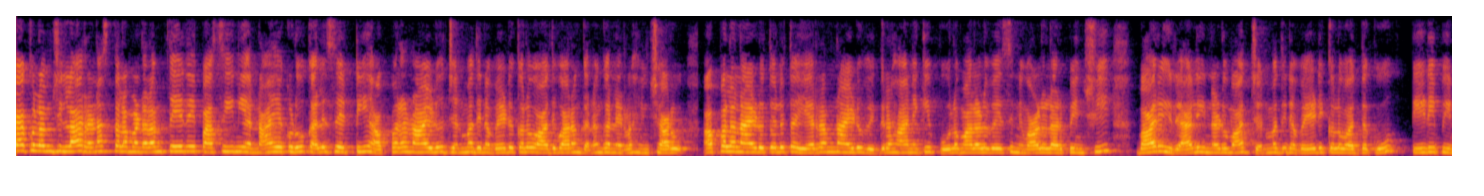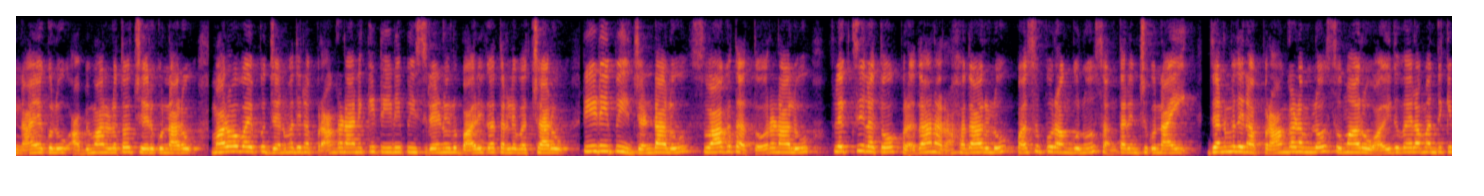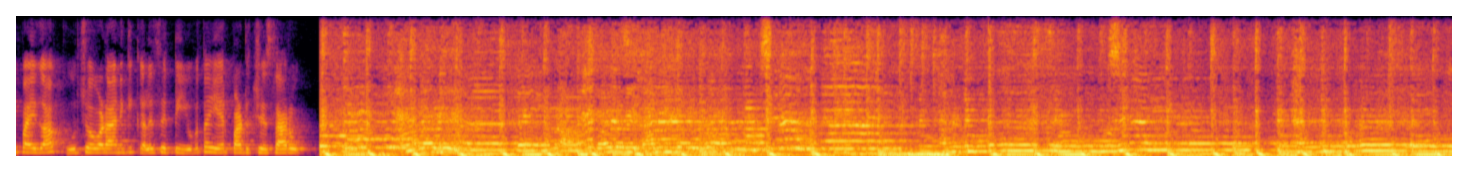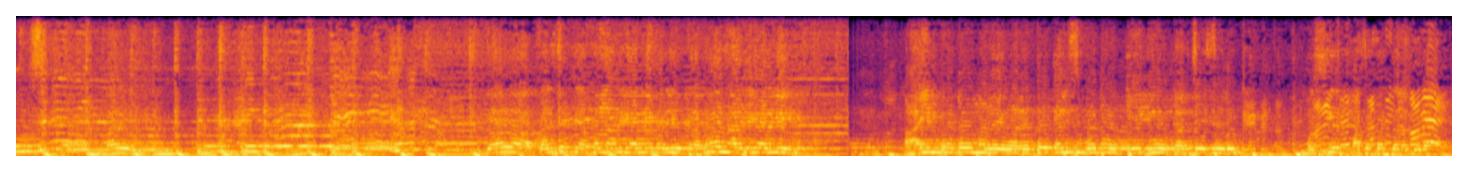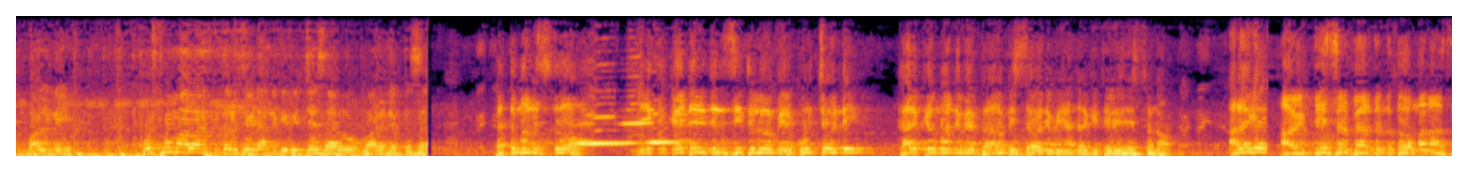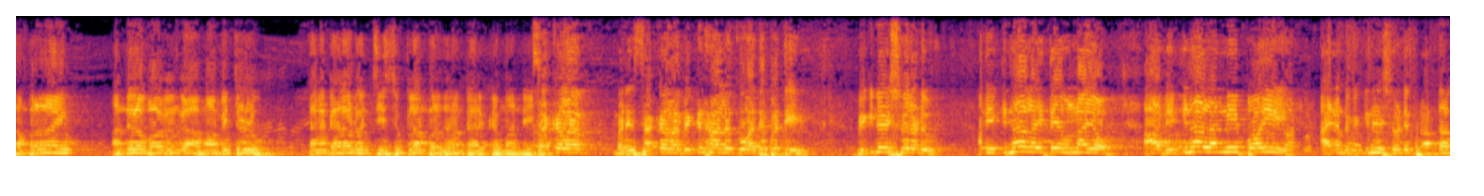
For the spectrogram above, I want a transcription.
శ్రీకాకుళం జిల్లా రణస్థల మండలం తేదేపా సీనియర్ నాయకుడు కలిశెట్టి అప్పలనాయుడు జన్మదిన వేడుకలు ఆదివారం ఘనంగా నిర్వహించారు. అప్పలనాయుడు తొలుత ఎర్రంనాయుడు విగ్రహానికి పూలమాలలు వేసి నివాళులర్పించి భారీ ర్యాలీ నడుమ జన్మదిన వేడుకల వద్దకు టీడీపీ నాయకులు అభిమానులతో చేరుకున్నారు. మరోవైపు జన్మదిన ప్రాంగణానికి టీడీపీ శ్రేణులు భారీగా తరలివచ్చారు. టీడీపీ జెండాలు స్వాగత తోరణాలు ఫ్లెక్సీలతో ప్రధాన రహదారులు పసుపు రంగును సంతరించుకున్నాయి. జన్మదిన ప్రాంగణంలో సుమారు ఐదు వేల మందికి పైగా కూర్చోవడానికి కలిసెట్టి యువత ఏర్పాటు చేశారు. అలాగే కలిశెట్టి అప్పలనాయుడు గారిని మరియు ప్రభానాయుడు గారిని ఆయన ఫోటో మరి వారిద్దరు కలిసి ఫోటో కేక్లో కట్ చేశారు. ముస్లిం మత పెద్దలు కూడా వాళ్ళని పుష్పమాలాంకితలు చేయడానికి విచ్చేశారు. వారిని ఒక్కసారి పెద్ద మనసుతో మీకు కేటాయించిన సీటుల్లో మీరు కూర్చోండి. కార్యక్రమాన్ని మేము ప్రారంభిస్తామని మీ అందరికీ తెలియజేస్తున్నాం. అలాగే ఆ విఘ్నేశ్వర ప్రార్థనతో మన సంప్రదాయం అందులో భాగంగా మా మిత్రులు తన గల నుంచి శుక్లాంబరధనం కార్యక్రమాన్ని సకల మరి సకల విఘ్నాలకు అధిపతి విఘ్నేశ్వరుడు. విఘ్నాలు అయితే ఉన్నాయో ఆ విఘ్నాలన్నీ పోయి ఆయన విఘ్నేశ్వరుడి ప్రార్థన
